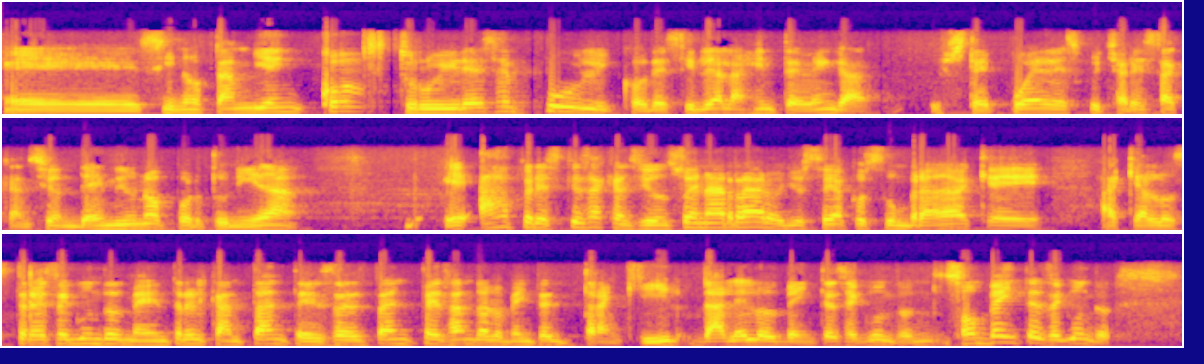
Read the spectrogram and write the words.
eh, sino también construir ese público, decirle a la gente, venga, usted puede escuchar esta canción, déme una oportunidad. Eh, ah, pero es que esa canción suena raro, yo estoy acostumbrada a que a, que a los tres segundos me entre el cantante, eso está empezando a los 20, tranquilo, dale los 20 segundos, son 20 segundos,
